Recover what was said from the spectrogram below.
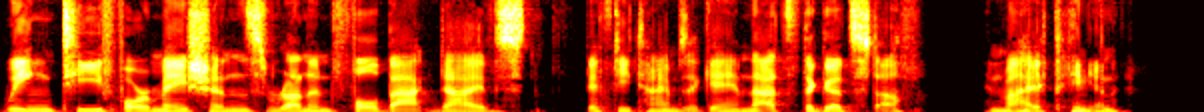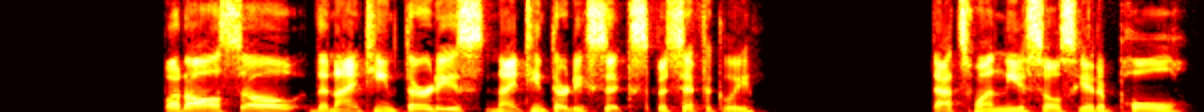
wing T formations running fullback dives 50 times a game. That's the good stuff, in my opinion. But also the 1930s, 1936 specifically, that's when the Associated Poll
